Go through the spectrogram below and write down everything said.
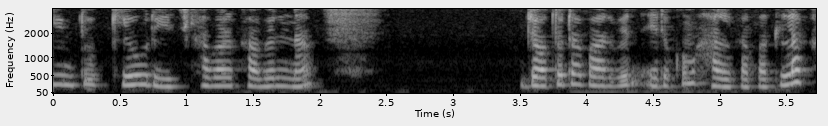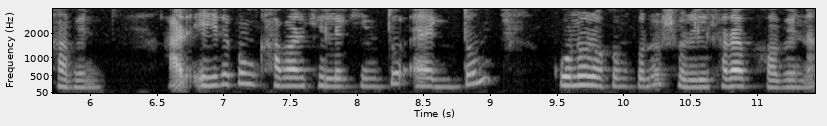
কিন্তু কেউ রিচ খাবার খাবেন না। যতটা পারবেন এরকম হালকা পাতলা খাবেন। আর এইরকম খাবার খেলে কিন্তু একদম কোনো রকম কোনো শরীর খারাপ হবে না।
